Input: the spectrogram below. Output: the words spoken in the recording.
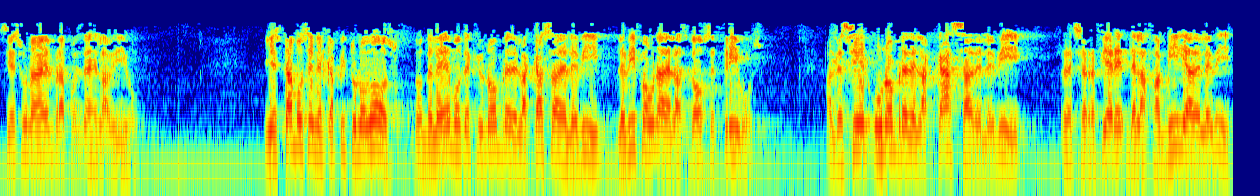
Si es una hembra, pues déjenla vivo. Y estamos en el capítulo 2, donde leemos de que un hombre de la casa de Leví, Leví fue una de las doce tribus. Al decir un hombre de la casa de Leví, se refiere de la familia de Leví.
